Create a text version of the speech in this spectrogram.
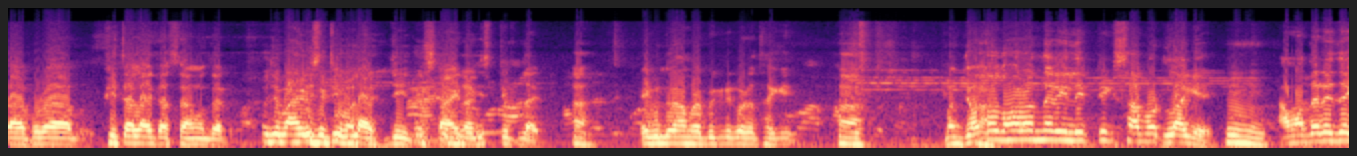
তারপরে ফিতা লাইট আছে আমাদের। ওই যে বাইরে স্ট্রিপ লাইট জি স্ট্রিপ লাইট হ্যাঁ। এগুলো আমরা বিক্রি করে থাকি। হ্যাঁ। মানে যত ধরনের ইলেকট্রিক সাপোর্ট লাগে আমাদের এই যে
